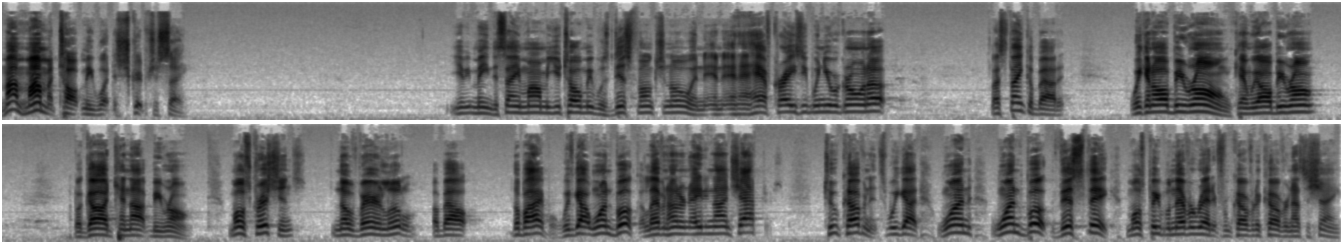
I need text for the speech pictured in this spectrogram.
My mama taught me what the scriptures say. You mean the same mama you told me was dysfunctional and, and, and half crazy when you were growing up? Let's think about it. We can all be wrong. Can we all be wrong? but God cannot be wrong. Most Christians know very little about the Bible. We've got one book, 1189 chapters, two covenants. We got one one book this thick. Most people never read it from cover to cover, and that's a shame.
